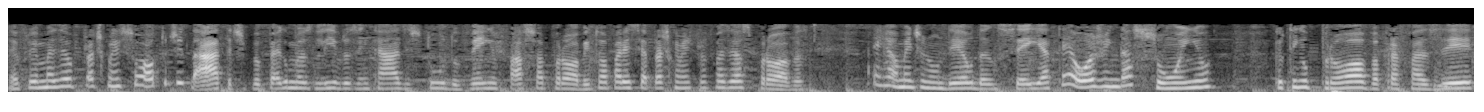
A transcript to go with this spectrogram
Eu falei, mas eu praticamente sou autodidata, tipo, eu pego meus livros em casa, estudo, venho, faço a prova. Então aparecia praticamente para fazer as provas. Aí realmente não deu, dancei, e até hoje ainda sonho eu tenho prova para fazer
